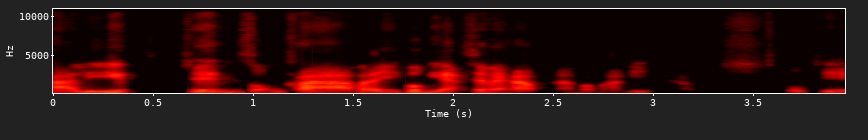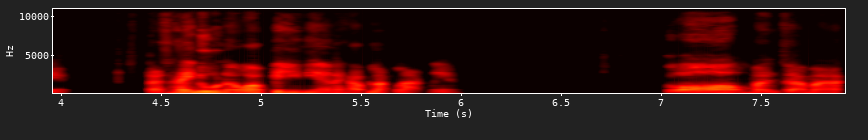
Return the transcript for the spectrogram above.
ทาริฟเช่น สงครามอะไรพวกเนี้ยใช่ไหมครับอ่าประมาณนี้นะครับ โอเค แต่ถ้าให้ดูนะว่าปีนี้นะครับหลักๆเนี่ยก็มันจะมา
